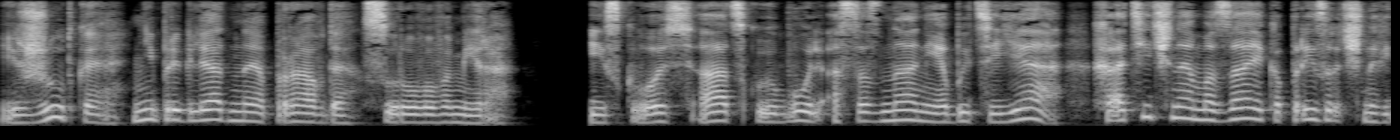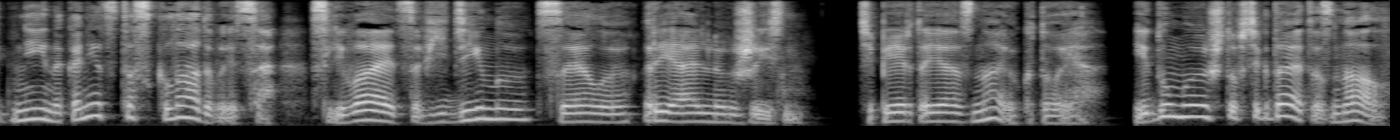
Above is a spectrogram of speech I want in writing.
и жуткая, неприглядная правда сурового мира. И сквозь адскую боль осознания бытия хаотичная мозаика призрачных дней наконец-то складывается, сливается в единую, целую, реальную жизнь. Теперь-то я знаю, кто я. И думаю, что всегда это знал,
